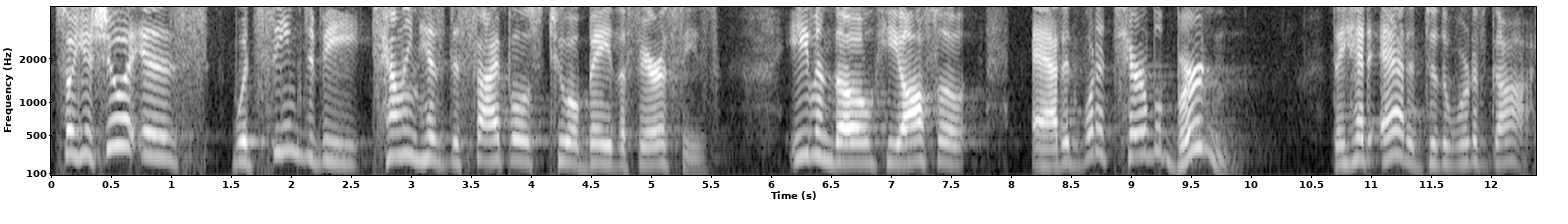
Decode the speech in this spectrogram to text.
So Yeshua is would seem to be telling his disciples to obey the Pharisees, even though he also added what a terrible burden they had added to the Word of God.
